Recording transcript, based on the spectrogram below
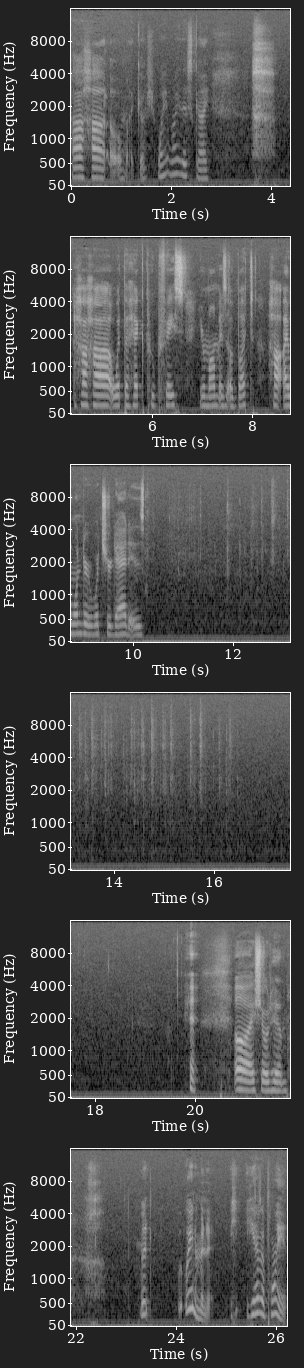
Ha ha. Oh my gosh. Why, why this guy? Haha, what the heck, poop face? Your mom is a butt? Ha, I wonder what your dad is. oh, I showed him. But, wait a minute. He, he has a point.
